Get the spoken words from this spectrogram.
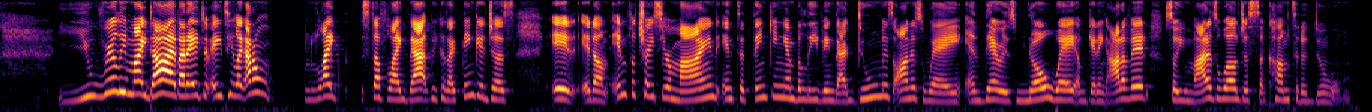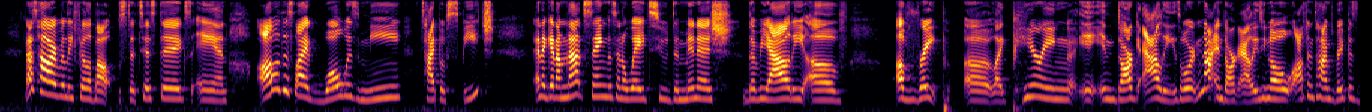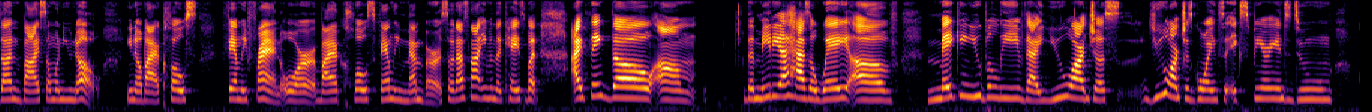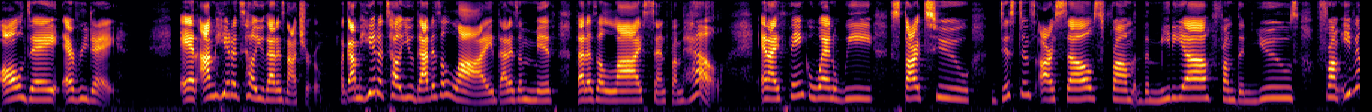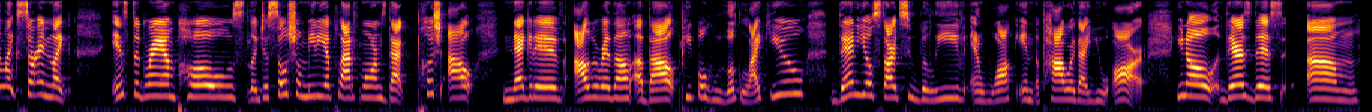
you really might die by the age of 18. Like I don't like stuff like that because I think it just it it um infiltrates your mind into thinking and believing that doom is on its way and there is no way of getting out of it. So you might as well just succumb to the doom. That's how i really feel about statistics and all of this like woe is me type of speech. And again i'm not saying this in a way to diminish the reality of of rape uh like peering in dark alleys or not in dark alleys you know oftentimes rape is done by someone you know you know by a close family friend or by a close family member. So that's not even the case. But i think though um the media has a way of making you believe that you are just you are just going to experience doom all day every day and i'm here to tell you that is not true like, I'm here to tell you that is a lie, that is a myth, that is a lie sent from hell. And I think when we start to distance ourselves from the media, from the news, from even like certain like Instagram posts, like just social media platforms that push out negative algorithm about people who look like you, then you'll start to believe and walk in the power that you are. You know, there's this um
